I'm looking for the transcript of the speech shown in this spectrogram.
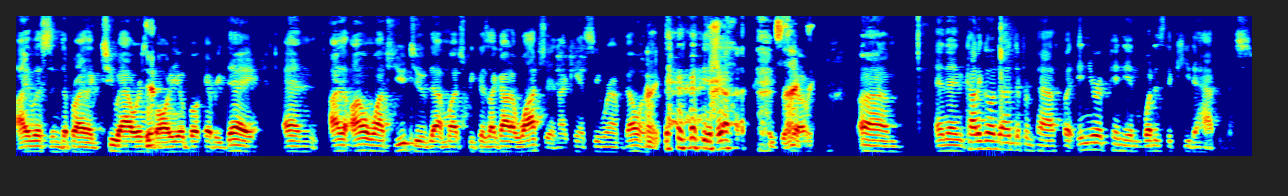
I listen to probably like two hours yeah. of audio book every day. And I, I don't watch YouTube that much because I got to watch it and I can't see where I'm going. Right. yeah. Exactly. So, um, and then kind of going down a different path. But in your opinion, what is the key to happiness?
